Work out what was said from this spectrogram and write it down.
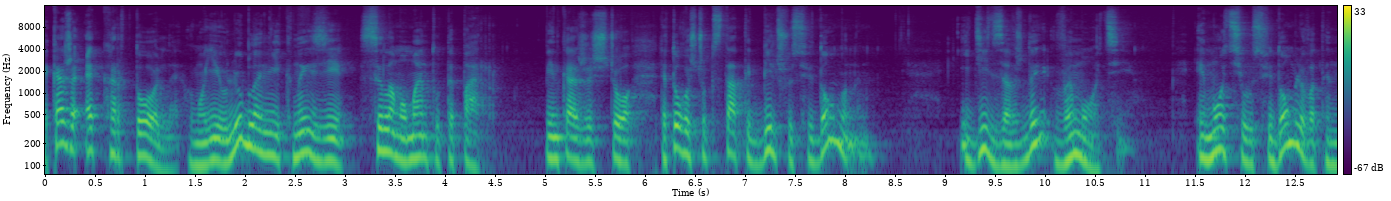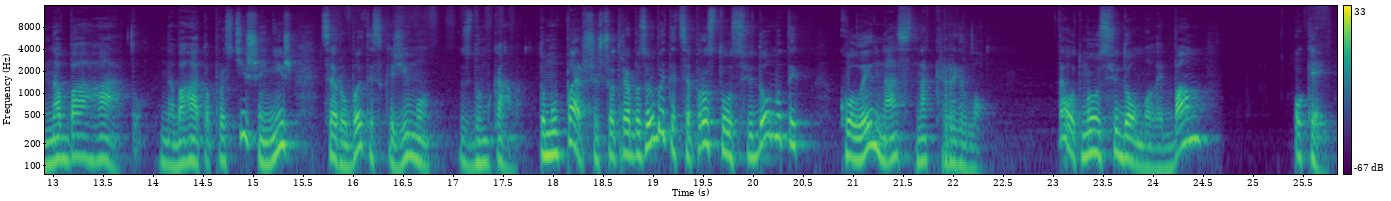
Як каже Екхарт Толле в моїй улюбленій книзі Сила моменту тепер. Він каже, що для того, щоб стати більш усвідомленим, ідіть завжди в емоції емоцію усвідомлювати набагато, набагато простіше, ніж це робити, скажімо, з думками. Тому перше, що треба зробити, це просто усвідомити, коли нас накрило. Та от ми усвідомили бам. Окей,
